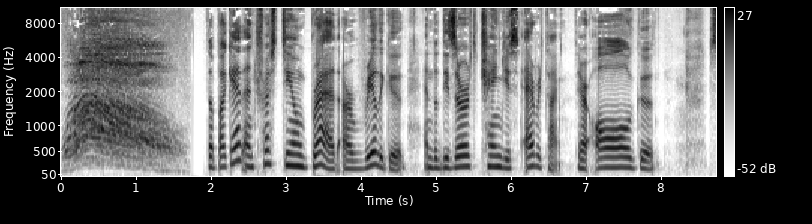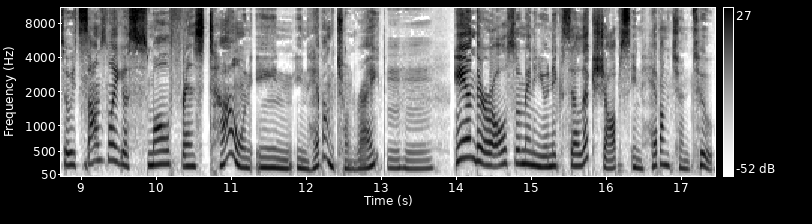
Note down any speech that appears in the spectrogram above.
Wow! The baguette and Trestillon bread are really good, and the dessert changes every time. They're all good. So it sounds like a small French town in, in Haebangchon, right? Mm-hmm. And there are also many unique select shops in Haebangchon too.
